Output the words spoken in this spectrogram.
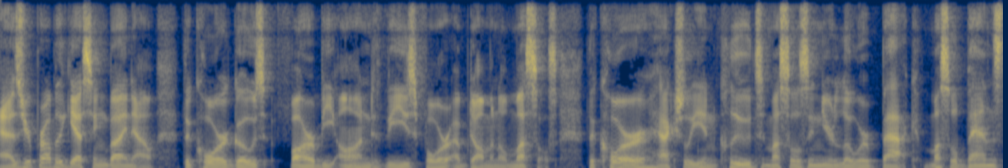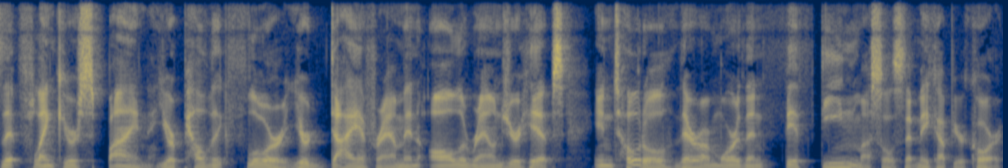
as you're probably guessing by now, the core goes far beyond these four abdominal muscles. The core actually includes muscles in your lower back, muscle bands that flank your spine, your pelvic floor, your diaphragm, and all around your hips. In total, there are more than 15 muscles that make up your core,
